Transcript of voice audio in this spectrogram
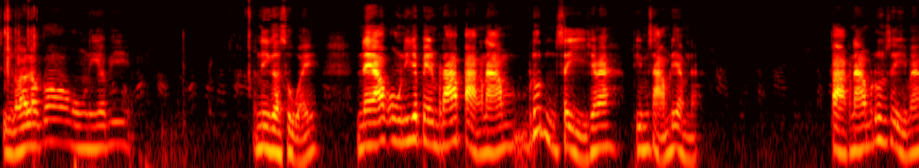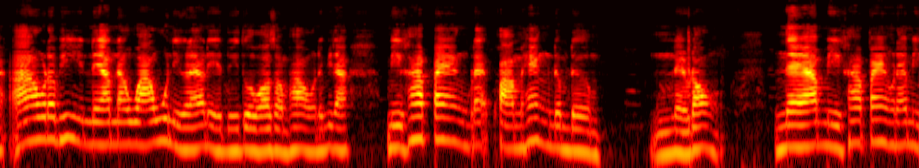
สี่ร้อยแล้วก็องค์นี้ครับพี่อันนี้ก็สวย นะครับองค์นี้จะเป็นพระปากน้ำรุ่นสี่ใช่ไหมพิมพ์สามเหลี่ยมนะปากน้ำรุ่นสี่ไหมเอาแล้วพี่แนวนาว้าวุ่นอีกแล้วนี่มีตัววอลซอมเพานะพี่นะมีค่าแป้งและความแห้งเดิมๆในร่องนะครับมีค่าแป้งและมี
